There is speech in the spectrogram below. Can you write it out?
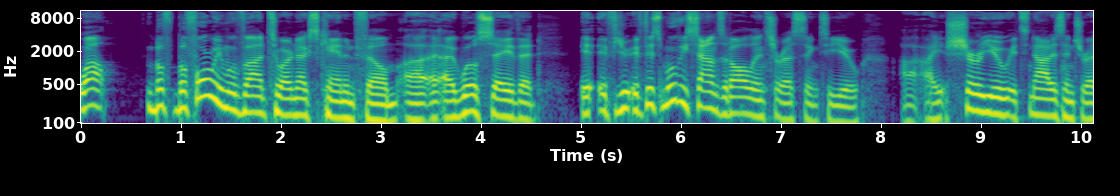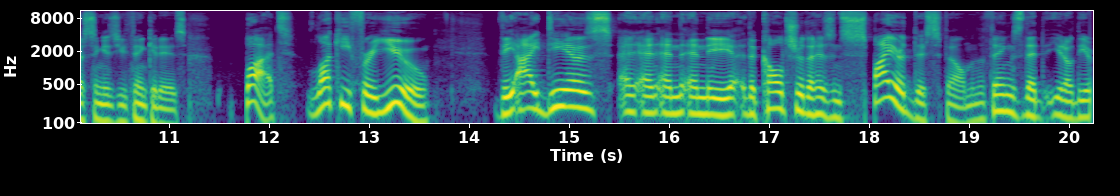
Well, bef- before we move on to our next Cannon film, uh, I-, I will say that if you if this movie sounds at all interesting to you, uh, I assure you it's not as interesting as you think it is. But lucky for you, the ideas and, and, and, and the the culture that has inspired this film and the things that you know the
